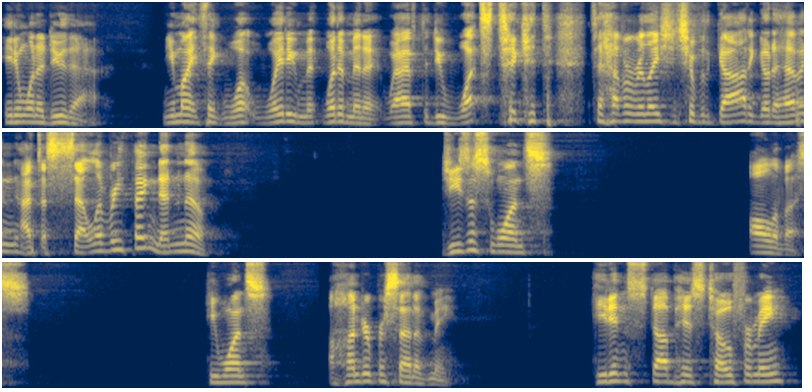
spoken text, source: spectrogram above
He didn't want to do that. You might think, what, wait a minute, wait a minute. I have to do what to get to have a relationship with God and go to heaven? I have to sell everything? No, no, no. Jesus wants all of us. He wants 100% of me. He didn't stub his toe for me.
